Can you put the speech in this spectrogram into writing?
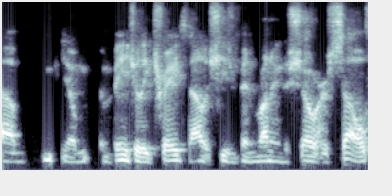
um, you know, major league trades now that she's been running the show herself.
